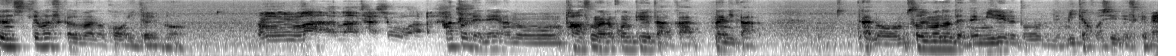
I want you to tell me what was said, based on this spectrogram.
うん知ってますか馬の行為というのをうんまあまあ多少は。後でねあのパーソナルコンピューターか何かあのそういうものでね見れると思うんで見てほしいんですけど、え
